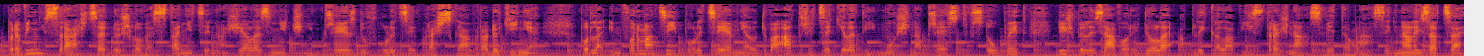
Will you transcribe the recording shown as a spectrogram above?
K první srážce došlo ve stanici na železničním přejezdu v ulici Vražská v Radotíně. Podle informací policie měl 32-letý muž na přejezd vstoupit, když byly závory dole a blikala výstražná světelná signalizace.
